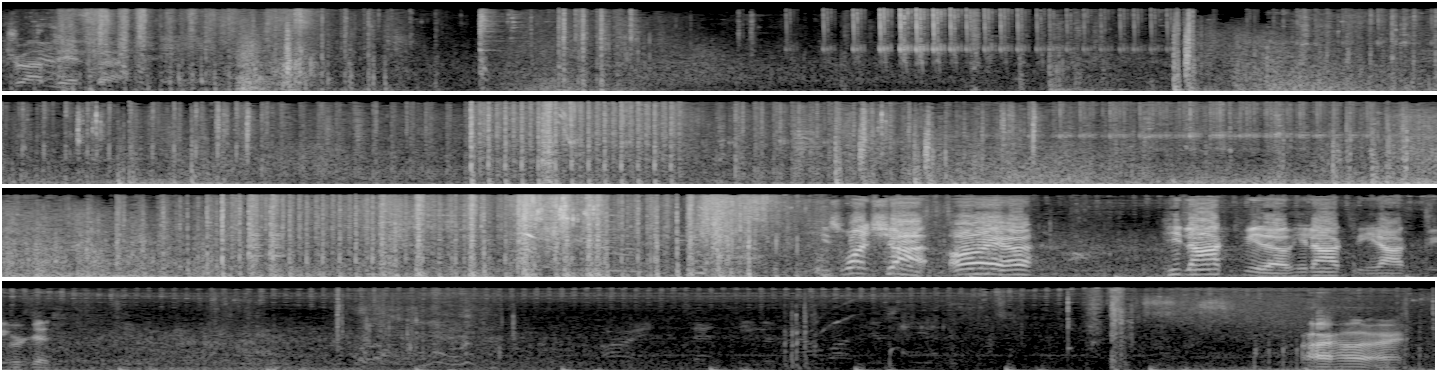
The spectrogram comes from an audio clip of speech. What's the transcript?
Drop inbound. He's one shot. All right. Uh, he knocked me though. He knocked me. He knocked me. We're good. All right. All right.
